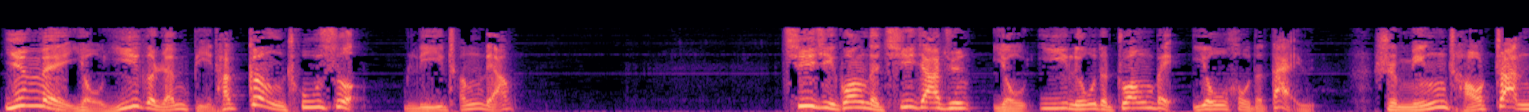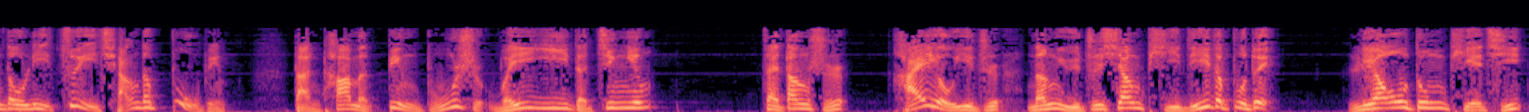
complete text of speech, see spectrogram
因为有一个人比他更出色，李成梁。戚继光的戚家军有一流的装备、优厚的待遇，是明朝战斗力最强的步兵。但他们并不是唯一的精英，在当时还有一支能与之相匹敌的部队——辽东铁骑。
